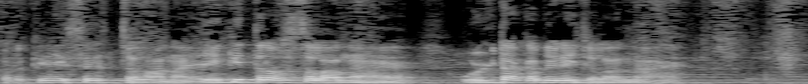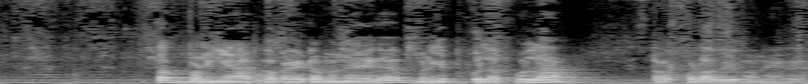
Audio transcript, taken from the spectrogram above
करके इसे चलाना है। एक ही तरफ़ चलाना है, उल्टा कभी नहीं चलाना है। तब बढ़िया आपका बैटर बनेगा, बढ़िया फूला फूला पकौड़ा भी बनेगा।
